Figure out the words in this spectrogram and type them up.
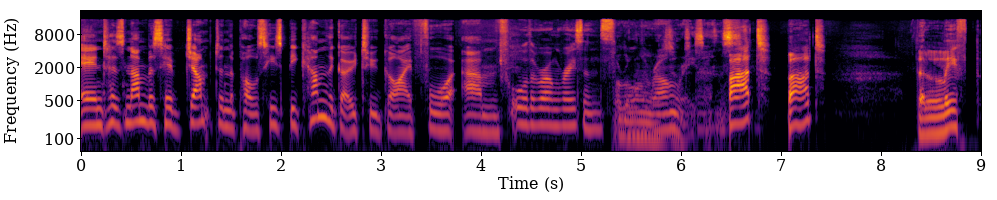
And his numbers have jumped in the polls. He's become the go-to guy for um, for all the wrong reasons. for all the wrong reasons. But but the left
